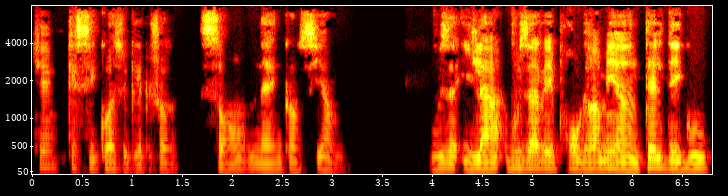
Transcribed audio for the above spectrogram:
Tiens, qu'est-ce que c'est quoi ce quelque chose? Son inconscient. Vous, avez programmé un tel dégoût.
